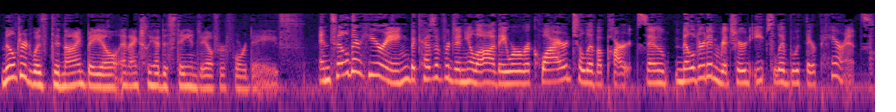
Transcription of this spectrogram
Mildred was denied bail and actually had to stay in jail for four days. Until their hearing, because of Virginia law, they were required to live apart. So Mildred and Richard each lived with their parents.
